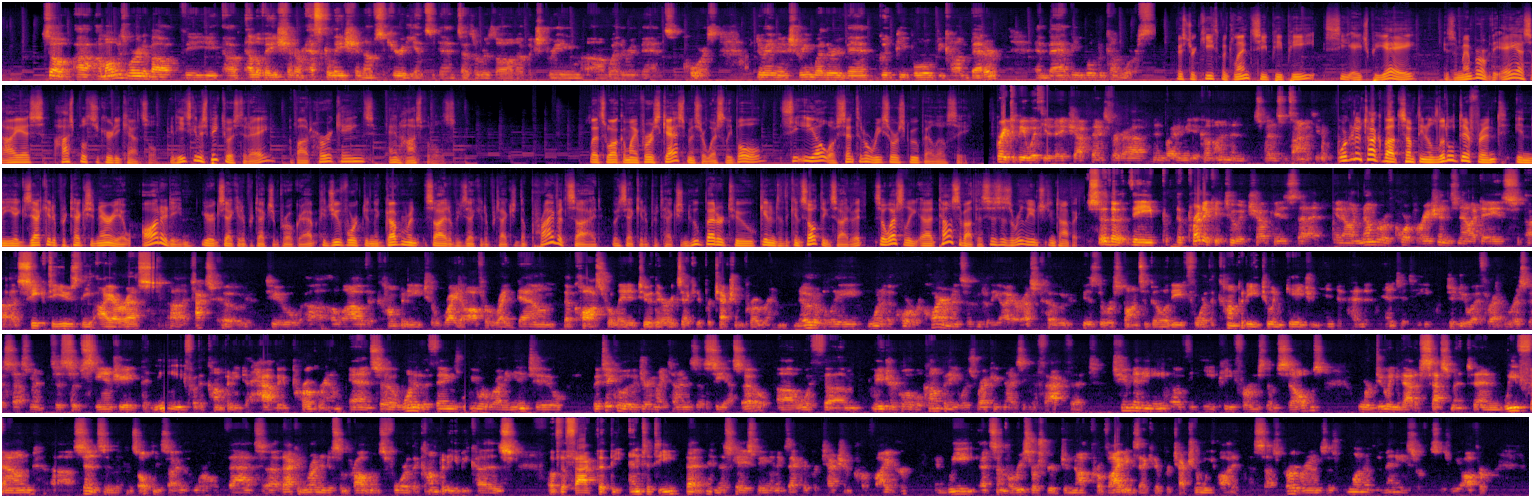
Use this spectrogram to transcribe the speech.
so uh, I'm always worried about the uh, elevation or escalation of security incidents as a result of extreme uh, weather events. Of course, during an extreme weather event, good people become better, and bad people become worse. Mr. Keith McGlynn, CPP, CHPA, is a member of the ASIS Hospital Security Council, and he's going to speak to us today about hurricanes and hospitals. Let's welcome my first guest, Mr. Wesley Bohl, CEO of Sentinel Resource Group LLC. Great to be with you today, Chuck. Thanks for uh, inviting me to come on and spend some time with you. We're going to talk about something a little different in the executive protection area auditing your executive protection program, because you've worked in the government side of executive protection, the private side of executive protection. Who better to get into the consulting side of it? So, Wesley, uh, tell us about this. This is a really interesting topic. So, the, the, the predicate to it, Chuck, is that you know a number of corporations nowadays uh, seek to use the IRS uh, tax code to uh, allow the company to write off or write down the costs related to their executive protection program. Notably, one of the core requirements under the IRS code is the responsibility for the company to engage an independent entity to do a threat and risk assessment to substantiate the need for the company to have a program. And so, one of the things we were running into particularly during my time as a CSO uh, with um, major global company, was recognizing the fact that too many of the EP firms themselves were doing that assessment. And we've found uh, since in the consulting side of the world that uh, that can run into some problems for the company because of the fact that the entity, that in this case being an executive protection provider, and we at Sentinel Resource Group do not provide executive protection. We audit and assess programs as one of the many services we offer.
